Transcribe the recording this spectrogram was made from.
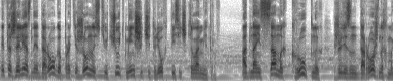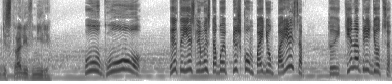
это железная дорога протяженностью чуть меньше 4000 километров. Одна из самых крупных железнодорожных магистралей в мире. Ого! Это если мы с тобой пешком пойдем по рельсам, то идти нам придется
